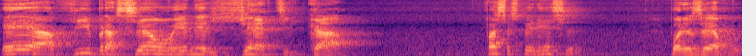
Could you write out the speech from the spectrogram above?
é a vibração energética. Faça a experiência. Por exemplo,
